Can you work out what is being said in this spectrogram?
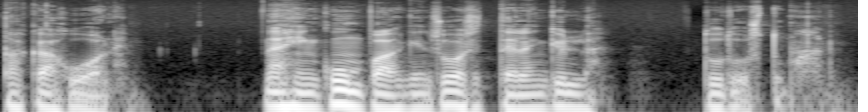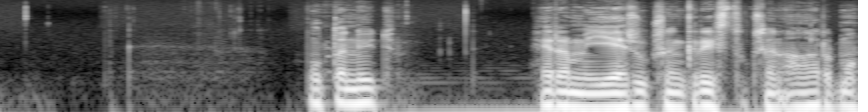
takahuone. Näihin kumpaankin suosittelen kyllä tutustumaan. Mutta nyt Herramme Jeesuksen Kristuksen armo,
